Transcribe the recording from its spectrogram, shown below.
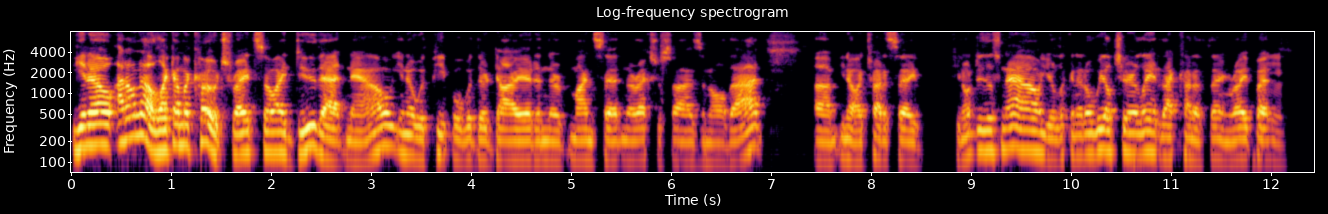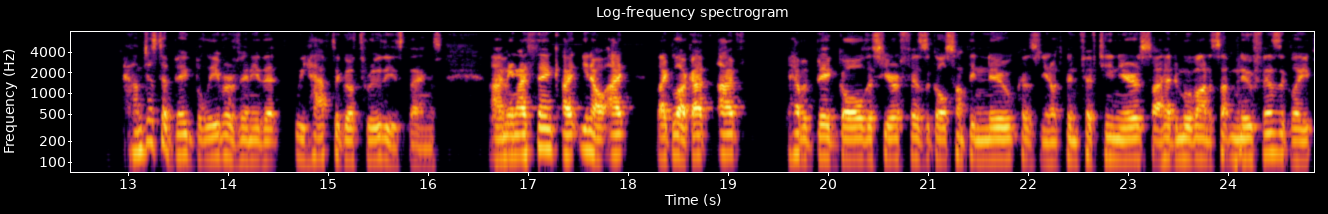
You know, I don't know. Like I'm a coach, right? So I do that now, you know, with people with their diet and their mindset and their exercise and all that. Um, you know, I try to say, if you don't do this now, you're looking at a wheelchair later, that kind of thing, right? But mm. I'm just a big believer, Vinny, that we have to go through these things. Yeah. I mean, I think I, you know, I like look, I, I've have a big goal this year, physical, something new, because you know it's been 15 years, so I had to move on to something new physically.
